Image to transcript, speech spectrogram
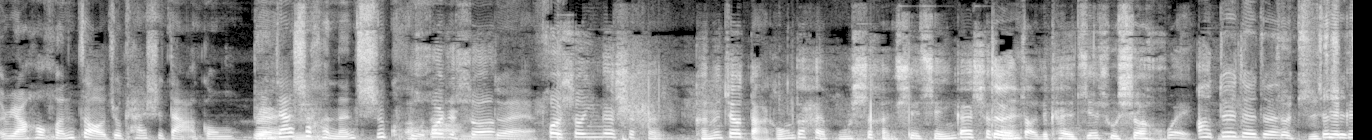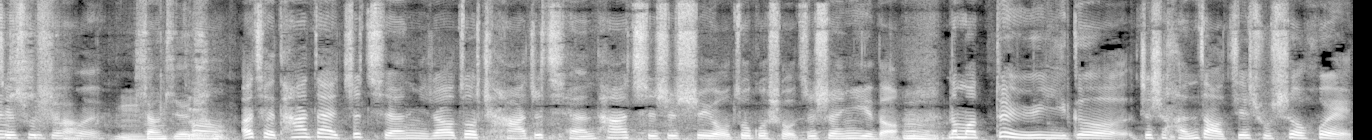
然后很早就开始打工，人家是很能吃苦的，或者说，对，或者说应该是很。可能叫打工都还不是很确切，应该是很早就开始接触社会啊，对对对，就直接跟市场相接触。而且他在之前，你知道做茶之前，他其实是有做过手机生意的。嗯，那么对于一个就是很早接触社会，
